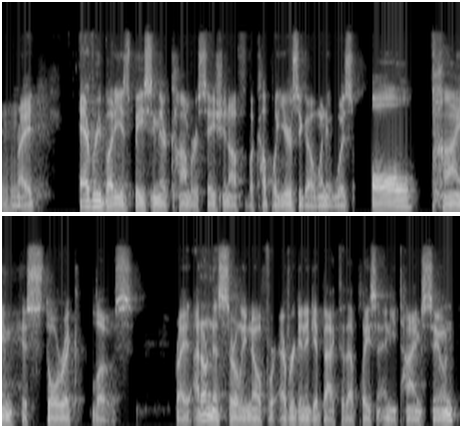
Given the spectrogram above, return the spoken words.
mm-hmm. right? Everybody is basing their conversation off of a couple of years ago when it was all time historic lows, right? I don't necessarily know if we're ever going to get back to that place anytime soon.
